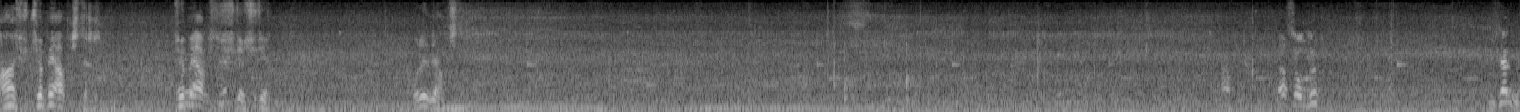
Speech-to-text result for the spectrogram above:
Aa şu çöpe yapıştır. Çöpe yapıştır şuraya şuraya. Oraya da yapıştır. Nasıl oldu? Güzel mi?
